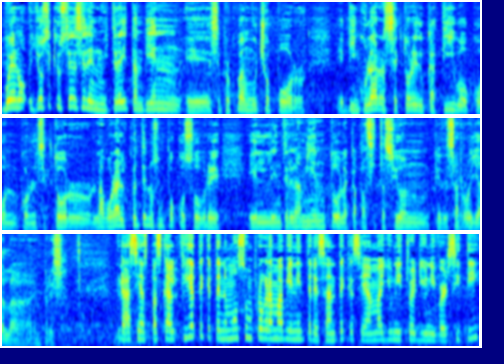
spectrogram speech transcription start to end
Bueno, yo sé que ustedes en Unitrade también eh, se preocupan mucho por eh, vincular al sector educativo con, con, el sector laboral. Cuéntenos un poco sobre el entrenamiento, la capacitación que desarrolla la empresa. Gracias, Pascal. Fíjate que tenemos un programa bien interesante que se llama Unitrade University.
